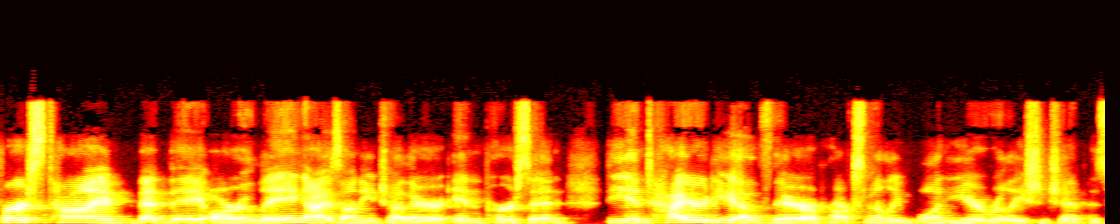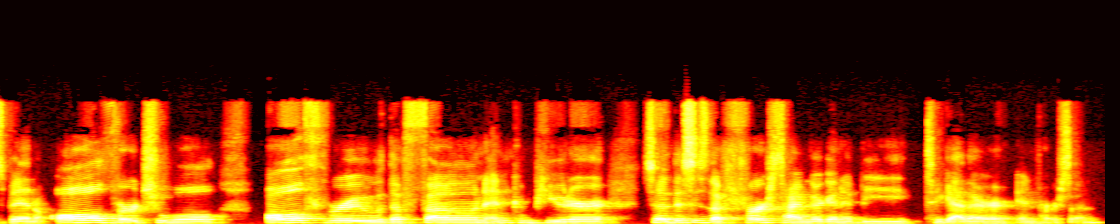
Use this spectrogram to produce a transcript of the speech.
first time that they are laying eyes on each other in person. The entirety of their approximately one year relationship has been all virtual, all through the phone and computer. So this is the first time they're going to be together in person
